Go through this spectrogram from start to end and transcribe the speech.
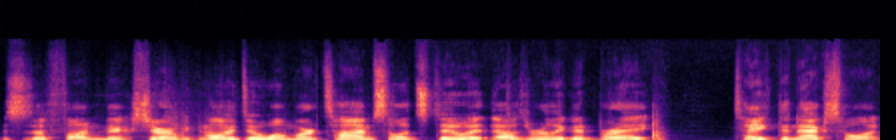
This is a fun mixture. We can only do one more time, so let's do it. That was a really good break. Take the next one.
